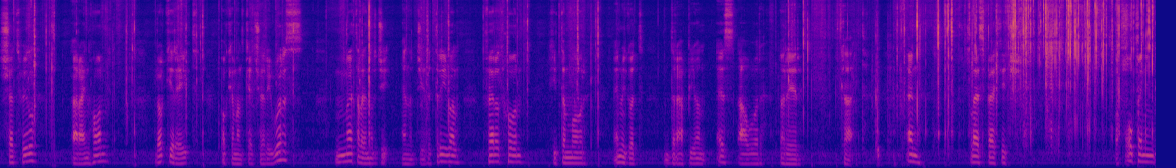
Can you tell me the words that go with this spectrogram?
Shetwill Reinhorn Rocky Raid Pokemon Catcher Reverse Metal Energy Energy Retrieval Ferrothorn Hitamore and we got Drapion as our rare card. And last package of opening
